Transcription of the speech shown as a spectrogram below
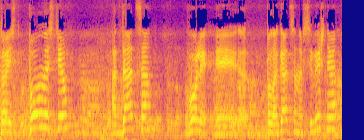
То есть полностью отдаться воле э, полагаться на Всевышнего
